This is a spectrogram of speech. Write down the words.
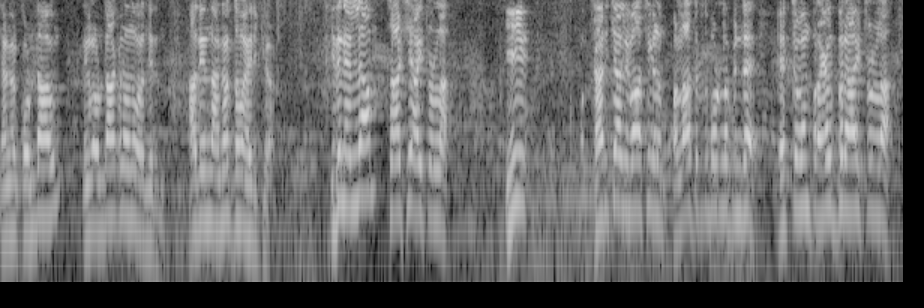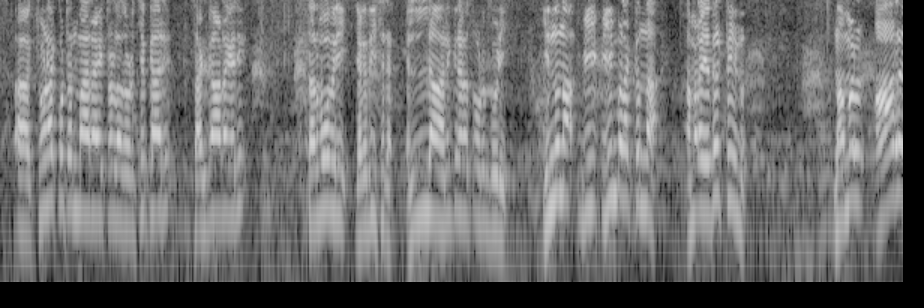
ഞങ്ങൾക്കുണ്ടാകും. നിങ്ങൾ ഉണ്ടാക്കണമെന്ന് പറഞ്ഞിരുന്നു. അത് ഇന്ന് അനർത്ഥമായിരിക്കുകയാണ്. ഇതിനെല്ലാം സാക്ഷിയായിട്ടുള്ള ഈ കാരിച്ചാൽ നിവാസികളും വള്ളാത്തുരുത്ത് ബോട്ട് ക്ലബിന്റെ ഏറ്റവും പ്രഗത്ഭരായിട്ടുള്ള ചുണക്കുട്ടന്മാരായിട്ടുള്ള തുഴച്ചിൽക്കാർ സംഘാടകർ സർവോപരി ജഗദീശ്വരൻ എല്ലാ അനുഗ്രഹത്തോടും കൂടി ഇന്ന് വീമ്പിളക്കുന്ന നമ്മുടെ എതിർ ടീം നമ്മൾ ആറ്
